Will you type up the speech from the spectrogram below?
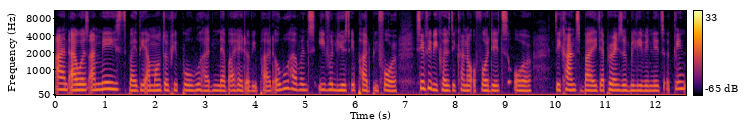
and I was amazed by the amount of people who had never heard of a pad or who haven't even used a pad before simply because they cannot afford it or they can't buy their parents don't believe in it, things,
